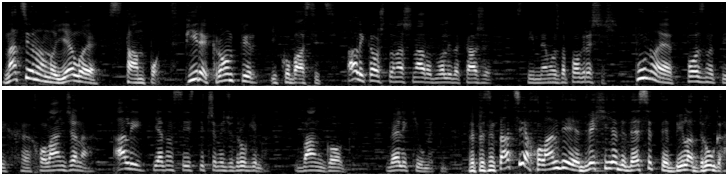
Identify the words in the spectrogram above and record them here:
Nacionalno jelo je stampot, pire krompir i kobasice. Ali kao što naš narod voli da kaže, s tim ne možeš da pogrešiš. Puno je poznatih eh, Holandjana, ali jedan se ističe među drugima, Van Gogh, veliki umetnik. Reprezentacija Holandije je 2010. bila druga,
